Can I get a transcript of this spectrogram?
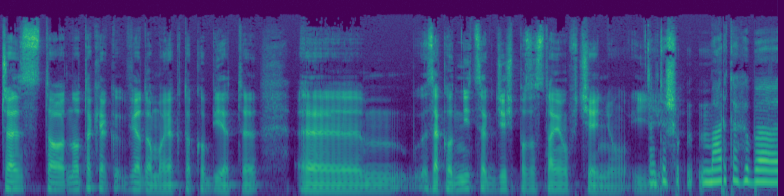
często, no tak jak wiadomo, jak to kobiety, y, zakonnice gdzieś pozostają w cieniu. I, Ale też Marta chyba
